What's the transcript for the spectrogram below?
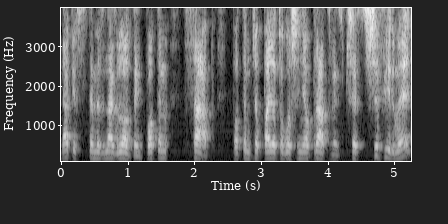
najpierw systemy wynagrodzeń, potem SAP, potem Jobpilot ogłoszenia o pracy, więc przez trzy firmy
